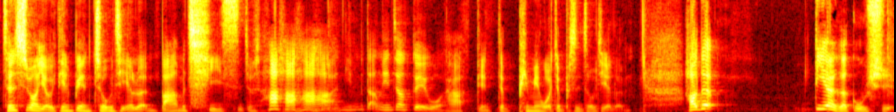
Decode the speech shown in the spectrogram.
真希望有一天变周杰伦，把他们气死。就是哈哈哈哈！你们当年这样对我啊，偏偏偏我就不是周杰伦。好的，第二个故事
